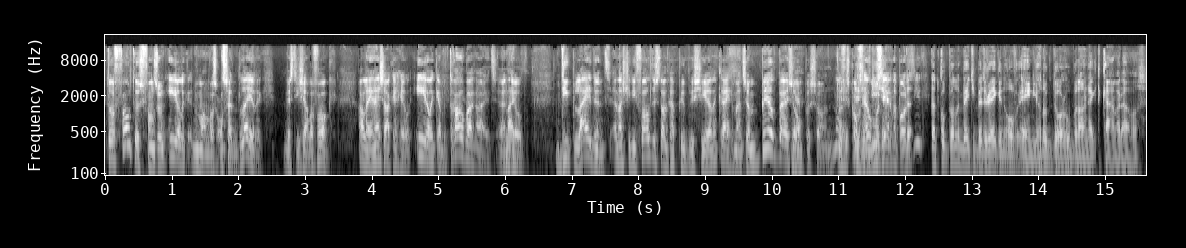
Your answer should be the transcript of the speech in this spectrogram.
door foto's van zo'n eerlijke... De man was ontzettend lelijk, wist hij zelf ook. Alleen hij zag er heel eerlijk en betrouwbaar uit. En Maar- heel diep leidend. En als je die foto's dan gaat publiceren... dan krijgen mensen een beeld bij zo'n Ja. persoon. Nou, Dus- dat is gewoon dus heel moderne zin, politiek. Dat, dat komt wel een beetje met Reagan overeen. Die had ook door hoe belangrijk de camera was.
